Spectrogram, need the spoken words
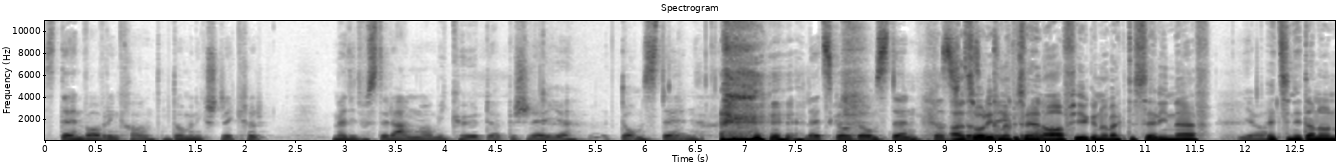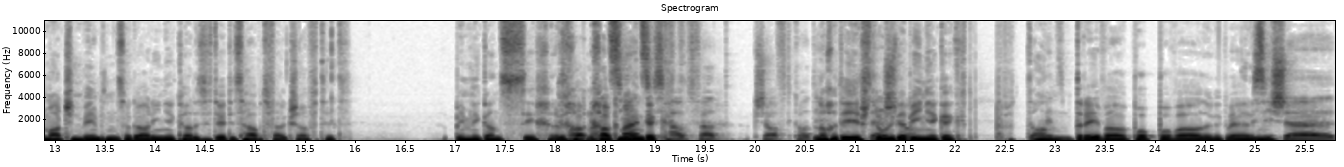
Stan Wawrinka und dem Dominik Stricker. Man hat aus der Ränge gehört, jemand schreien «Dom Stan». «Let's go, Dom Stan». Das ist Ah, das, sorry, ich muss etwas vernommen habe. anfügen, wegen der Celine Neff. Ja. Hat sie nicht auch noch einen Match in Wimbledon sogar reingehabt, dass sie dort ins Hauptfeld geschafft hat? Bin mir nicht ganz sicher. Aber ich, ha- ich habe gemeint, sie hat gegen, Hauptfeld geschafft gehabt. nachher die erste Runde bin ich gegen Andreva, Popova oder gegen wer? Es ist äh,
